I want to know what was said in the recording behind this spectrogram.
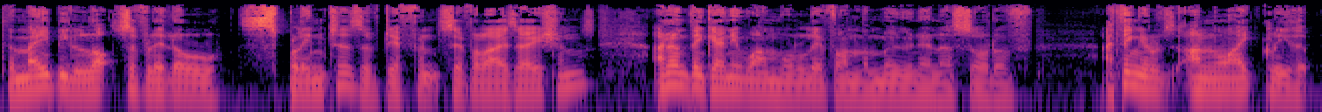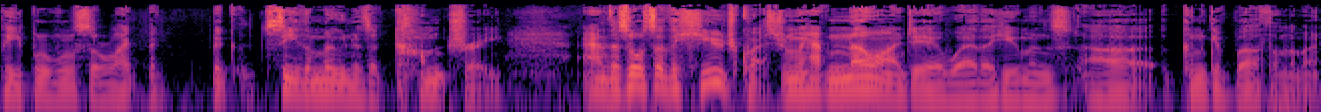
There may be lots of little splinters of different civilizations. I don't think anyone will live on the moon in a sort of. I think it's unlikely that people will sort of like be, be, see the moon as a country. And there's also the huge question: we have no idea whether humans uh, can give birth on the moon.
